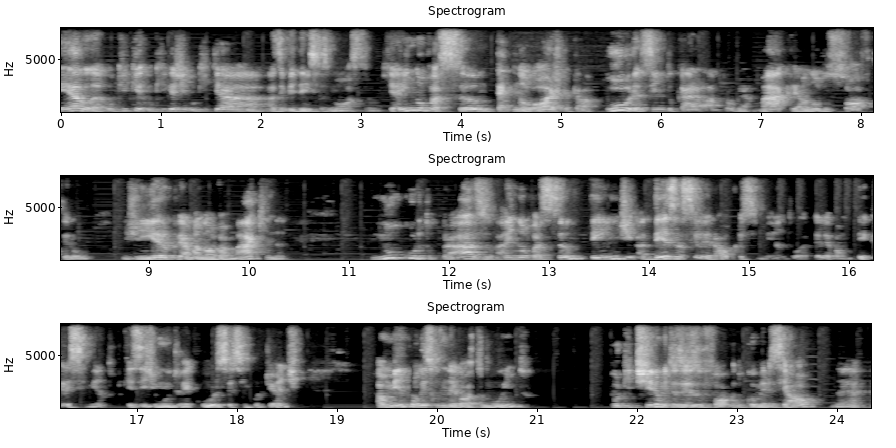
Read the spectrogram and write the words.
ela, o que, que o que, que, o que, que a, as evidências mostram? Que a inovação tecnológica, aquela pura, assim, do cara lá programar, criar um novo software, ou engenheiro criar uma nova máquina, no curto prazo, a inovação tende a desacelerar o crescimento, ou até levar um decrescimento, porque exige muito recurso e assim por diante aumenta o risco do negócio muito, porque tira muitas vezes o foco do comercial, né?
